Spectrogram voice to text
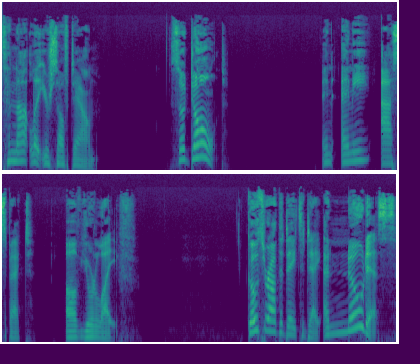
to not let yourself down. So don't in any aspect of your life. Go throughout the day today and notice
